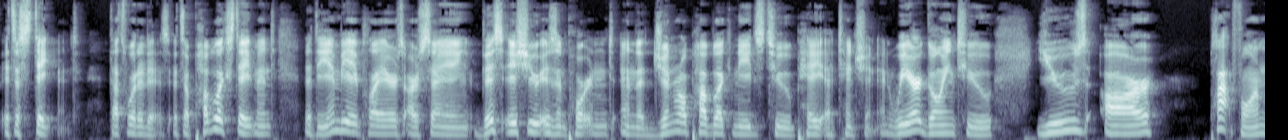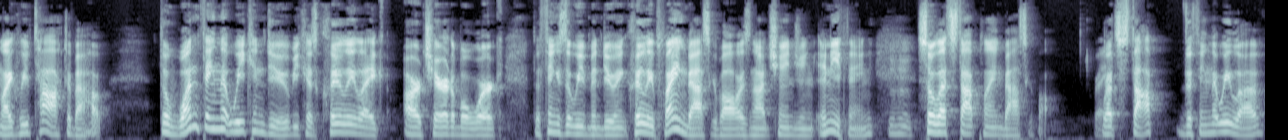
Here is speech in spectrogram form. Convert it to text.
It's a statement. That's what it is. It's a public statement that the NBA players are saying this issue is important and the general public needs to pay attention. And we are going to use our platform, like we've talked about. The one thing that we can do, because clearly, like our charitable work, the things that we've been doing, clearly playing basketball is not changing anything. Mm-hmm. So let's stop playing basketball. Right. Let's stop the thing that we love,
